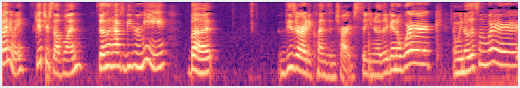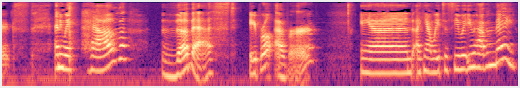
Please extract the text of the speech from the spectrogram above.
so anyway, get yourself one. Doesn't have to be for me, but these are already cleansed and charged. So you know they're to work, and we know this one works. Anyway, have the best April ever. And I can't wait to see what you have in May.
